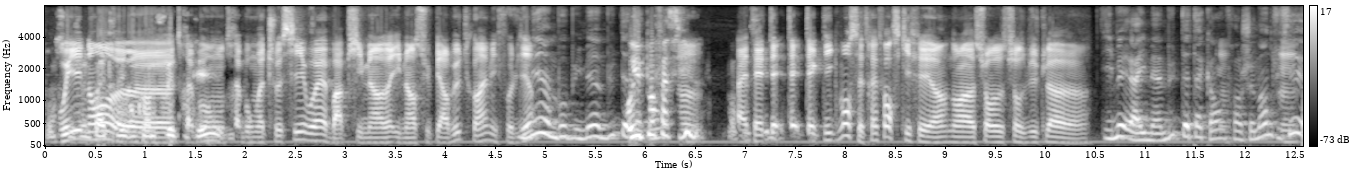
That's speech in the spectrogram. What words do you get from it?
pense Oui, non, pas euh, très bon, très bon match aussi, ouais. Bah, puis il met un, il met un super but quand même, il faut le Il dire. met un beau, il met un but Oui, pas facile. Pas Ah, techniquement, c'est très fort ce qu'il fait hein, dans la- sur, sur ce but-là. Il met, il met un but d'attaquant, Mm. franchement. Tu Mm. sais,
